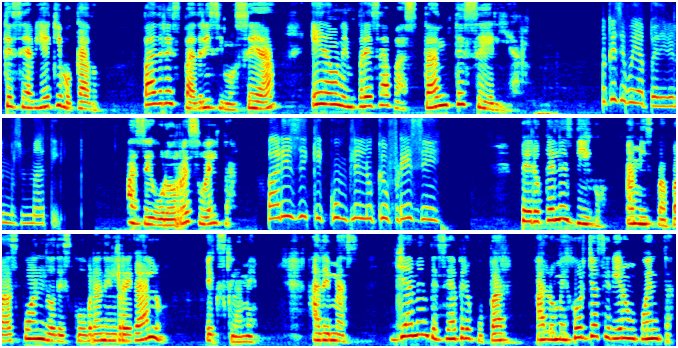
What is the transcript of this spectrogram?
que se había equivocado. Padres Padrísimos sea era una empresa bastante seria, Creo que se voy a pedir el musmátil. aseguró resuelta. Parece que cumplen lo que ofrece. Pero ¿qué les digo a mis papás cuando descubran el regalo? exclamé. Además, ya me empecé a preocupar. A lo mejor ya se dieron cuenta.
